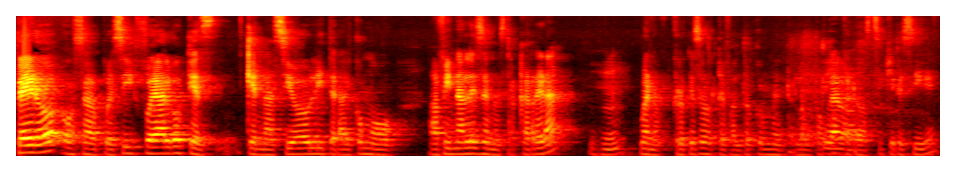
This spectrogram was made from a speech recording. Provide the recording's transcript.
Pero, o sea, pues sí, fue algo que, que nació literal como a finales de nuestra carrera. Ujú. Bueno, creo que eso te faltó comentarlo un poco, Claro. pero si quieres sigue.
